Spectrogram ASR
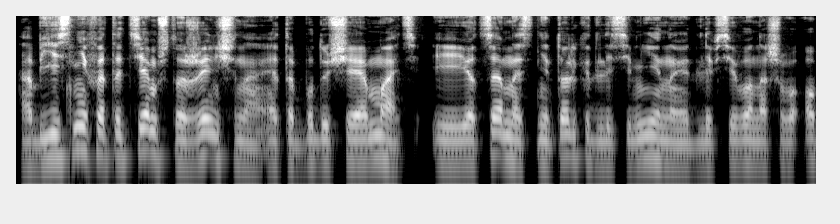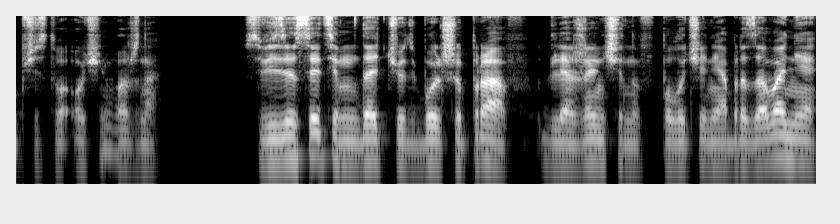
объяснив это тем, что женщина – это будущая мать, и ее ценность не только для семьи, но и для всего нашего общества очень важна. В связи с этим дать чуть больше прав для женщин в получении образования,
